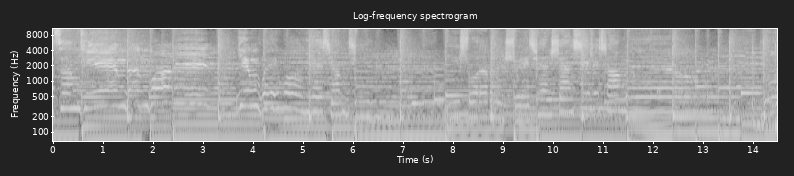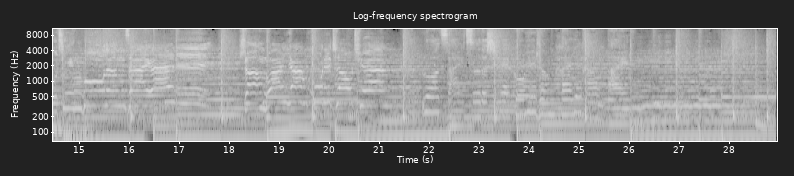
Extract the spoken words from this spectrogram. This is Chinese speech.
我曾经等过你因为我也相信你说的万水千山细水长流。如今不能再爱你让暖阳护你周全。若再次的邂逅于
